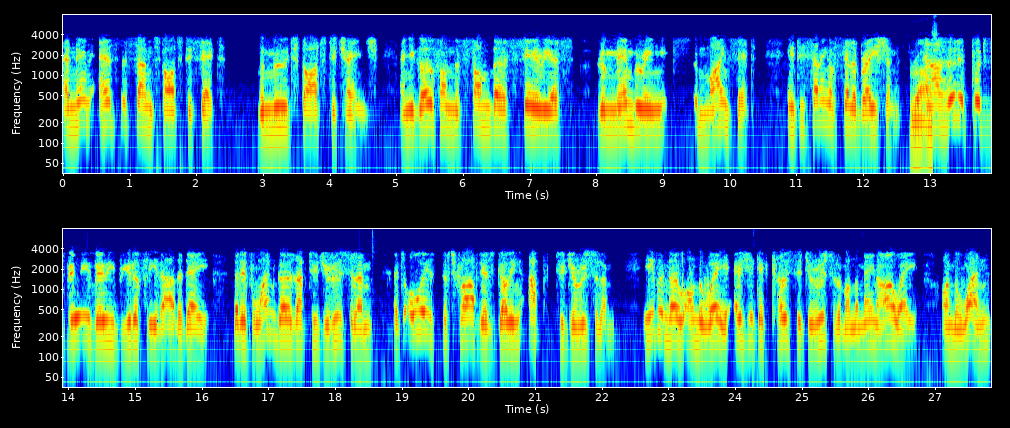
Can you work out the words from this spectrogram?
And then as the sun starts to set, the mood starts to change. And you go from the somber, serious, remembering mindset into something of celebration. Right. And I heard it put very, very beautifully the other day that if one goes up to Jerusalem, it's always described as going up to Jerusalem. Even though on the way, as you get close to Jerusalem on the main highway, on the one,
